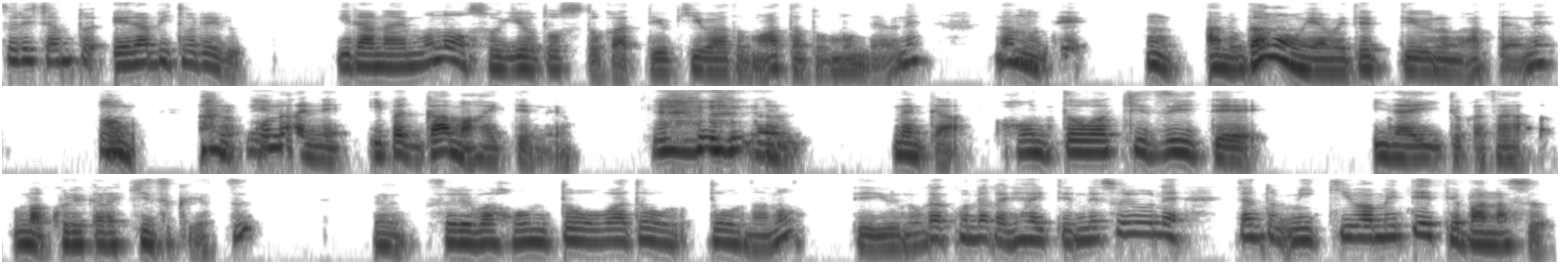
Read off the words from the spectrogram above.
それちゃんと選び取れる。いらないものを削ぎ落とすとかっていうキーワードもあったと思うんだよね。なので、うん、あの、我慢をやめてっていうのがあったよね。そううん。あの、この中にね、いっぱい我慢入ってるのよ。うん。なんか、本当は気づいていないとかさ、まあ、これから気づくやつ？うん。それは本当はどう、どうなの？っていうのがこの中に入ってるんで、それをね、ちゃんと見極めて手放す。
